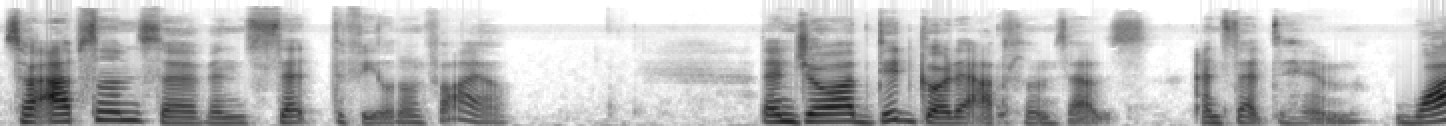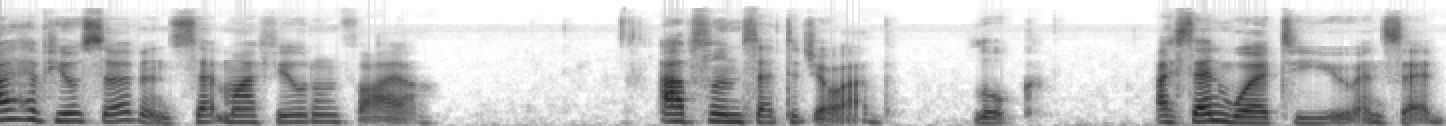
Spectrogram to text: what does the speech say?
So Absalom's servants set the field on fire. Then Joab did go to Absalom's house and said to him, Why have your servants set my field on fire? Absalom said to Joab, Look, I send word to you and said,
